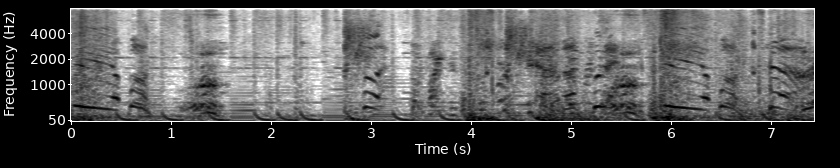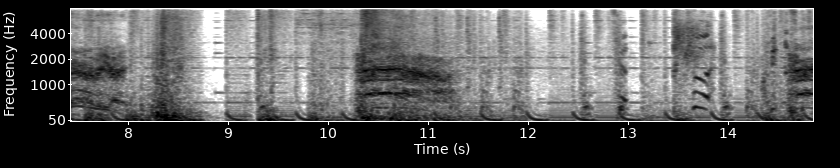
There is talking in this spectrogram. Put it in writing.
Be a bus! The fight is the first hit of every Be a bus! Lariat! Lariat!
